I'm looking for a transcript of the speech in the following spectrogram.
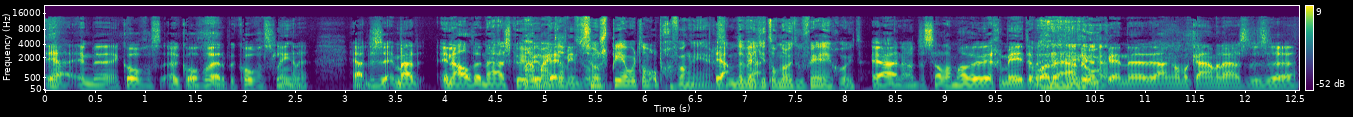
ja, en, kogels, kogelwerpen, kogelslingeren. Ja, dus, maar in de hal daarnaast kun je maar, weer Maar zo'n speer wordt dan opgevangen ergens? Ja, Want dan weet je toch nooit hoe ver je gooit? Ja, nou, dat zal allemaal weer gemeten worden aan de hoek. En er hangen allemaal camera's. Dus dat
